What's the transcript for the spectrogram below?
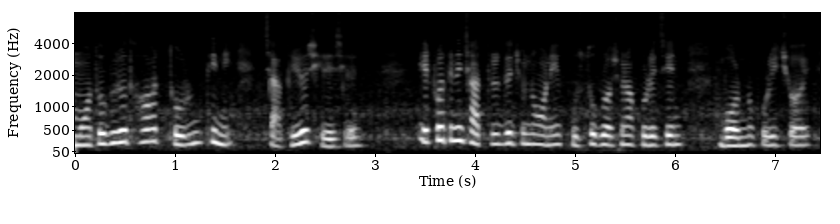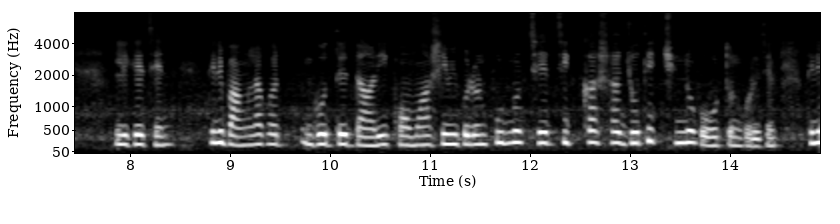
মতবিরোধ হওয়ার দরুন তিনি চাকরিও ছেড়েছিলেন। এরপর তিনি ছাত্রদের জন্য অনেক পুস্তক রচনা করেছেন, বর্ণ পরিচয় লিখেছেন। তিনি বাংলা গদ্যের দাঁড়ি, কমা, সেমিকোলন, পূর্ণচ্ছেদ, জিজ্ঞাসা জ্যোতির্চিহ্ন প্রবর্তন করেছেন। তিনি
